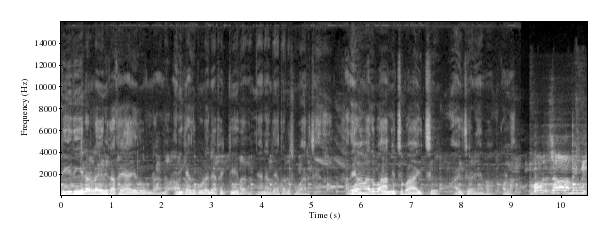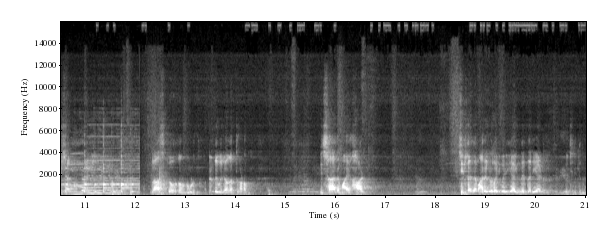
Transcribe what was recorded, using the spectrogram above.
രീതിയിലുള്ള ഒരു കഥയായതുകൊണ്ടാണ് എനിക്കത് കൂടുതൽ എഫക്റ്റ് ചെയ്തത്. ഞാൻ അദ്ദേഹത്തോട് ശുപാർശ ചെയ്തത്. അദ്ദേഹം അത് വാങ്ങിച്ച് വായിച്ച് വായിച്ചു കഴിഞ്ഞപ്പോൾ കൊള്ളാം. ഗ്ലാസ് ഡോർ തുറന്നു കൊടുത്തു. രണ്ടുപേരും അകത്ത് കടന്നു. വിശാലമായ ഹാൾ ചില്ലലമാരകൾ വരി വരിയായി നിരനിരയായിട്ട് വെച്ചിരിക്കുന്നു.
